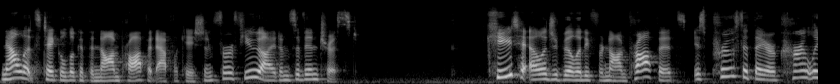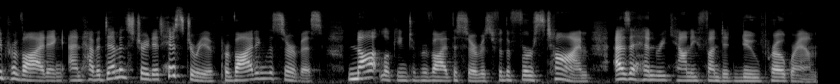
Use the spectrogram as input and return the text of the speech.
Now let's take a look at the nonprofit application for a few items of interest. Key to eligibility for nonprofits is proof that they are currently providing and have a demonstrated history of providing the service, not looking to provide the service for the first time as a Henry County funded new program.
